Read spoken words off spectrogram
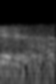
get here.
